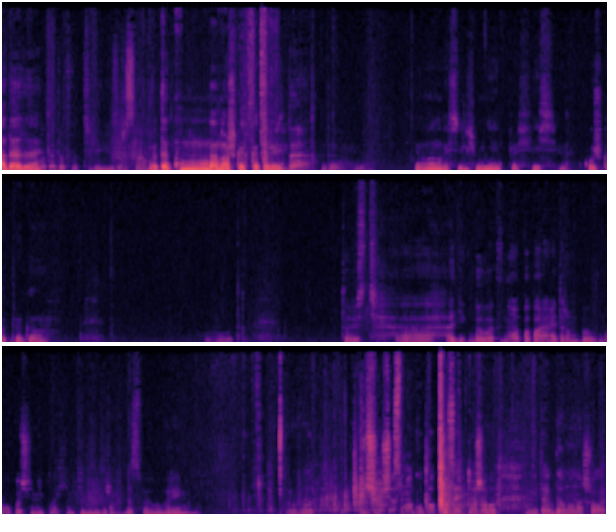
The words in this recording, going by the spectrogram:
А, да, да. Вот этот вот телевизор самый. Вот этот на ножках, который Да, да, да. Иван Васильевич меняет профессию. Кошка прыгала. Вот. То есть э, один, было, ну, по параметрам был ну, очень неплохим телевизором для своего времени. Вот. Еще сейчас могу показать тоже вот не так давно нашел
